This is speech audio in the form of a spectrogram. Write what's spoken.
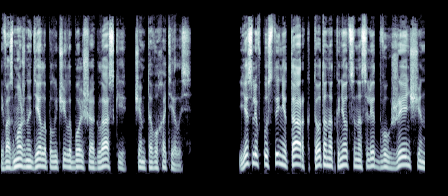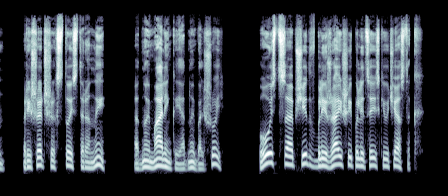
и, возможно, дело получило больше огласки, чем того хотелось. Если в пустыне Тар кто-то наткнется на след двух женщин, пришедших с той стороны, одной маленькой и одной большой, пусть сообщит в ближайший полицейский участок.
